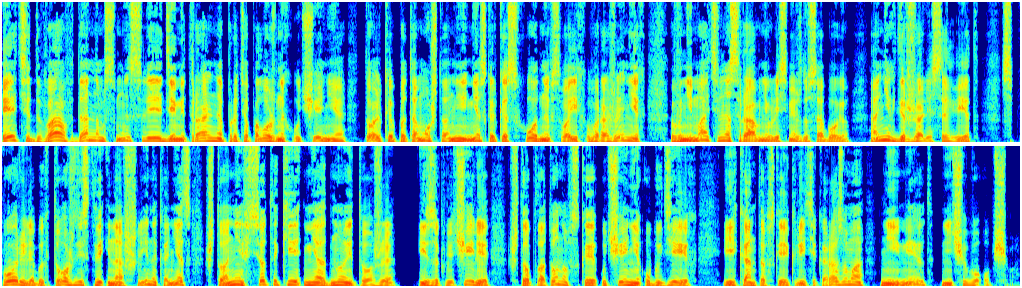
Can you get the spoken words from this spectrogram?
эти два в данном смысле диаметрально противоположных учения только потому, что они несколько сходны в своих выражениях, внимательно сравнивались между собою, о них держали совет, спорили об их тождестве и нашли, наконец, что они все-таки не одно и то же, и заключили, что платоновское учение об идеях и кантовская критика разума не имеют ничего общего.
